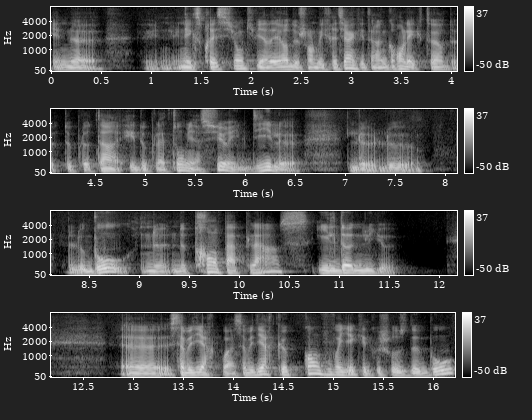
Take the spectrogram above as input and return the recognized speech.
il y a une, expression qui vient d'ailleurs de Jean-Louis Chrétien, qui était un grand lecteur de, Plotin et de Platon, bien sûr. Il dit le, le beau ne, prend pas place, il donne lieu. Euh, ça veut dire quoi? Ça veut dire que quand vous voyez quelque chose de beau,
